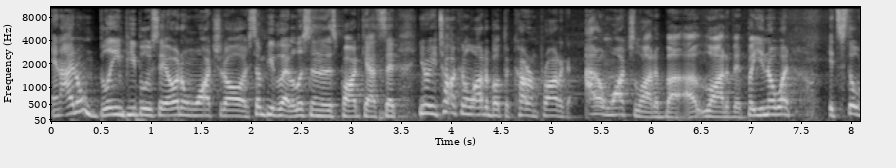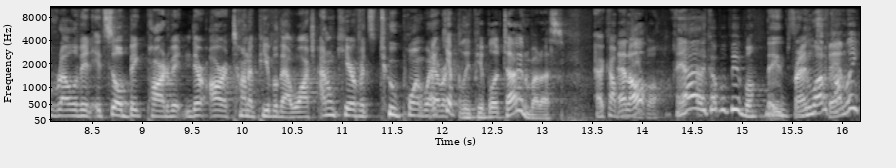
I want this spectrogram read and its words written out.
and I don't blame people who say, "Oh, I don't watch it all," or some people that listen to this podcast said, "You know, you're talking a lot about the current product. I don't watch a lot about uh, a lot of it, but you know what? It's still relevant. It's still a big part of it, and there are a ton of people that watch. I don't care if it's two point whatever. I can't believe people are talking about us. A couple At all? people. Yeah, a couple people. They, Friends, of family?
